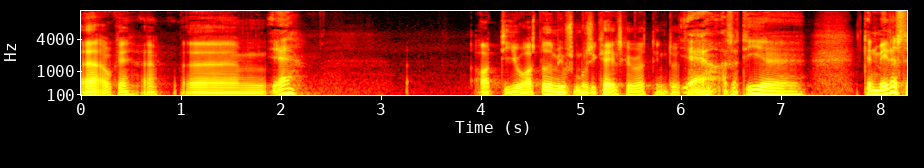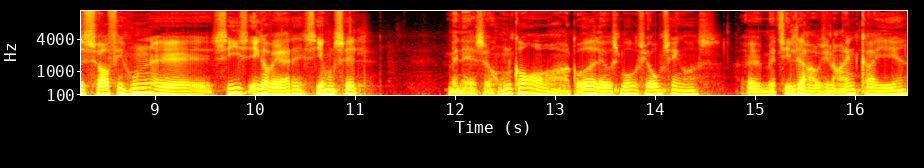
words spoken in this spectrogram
Ja, okay. Ja. Øhm, Ja, og de er jo også blevet mus- musikalske, øvrigt, dine døtre. ja altså de, øh, den midterste Sofie, hun øh, siges ikke at være det, siger hun selv. Men altså, hun går og har gået og lavet små sjove ting også. Øh, Mathilde har jo sin egen karriere.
